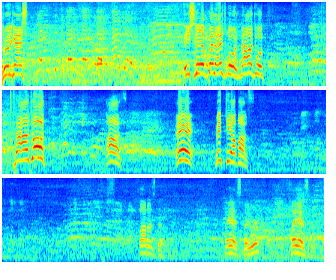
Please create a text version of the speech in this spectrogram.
Bürges, és lép bele egyból, ne hagyj ott! نهجات از ای متکی عباس فارز به فیض بیو فیض به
